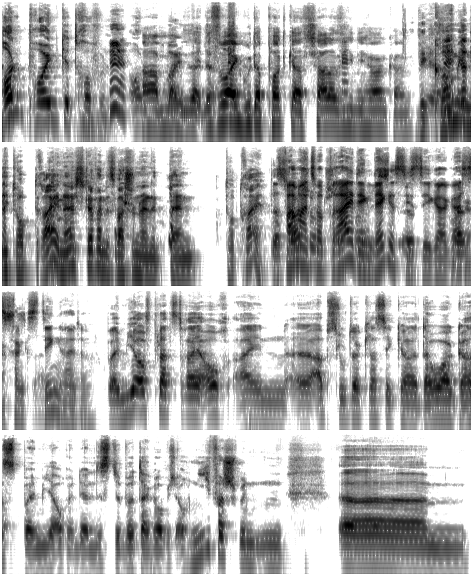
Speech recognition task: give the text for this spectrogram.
On point getroffen. On ah, Mann, das ist so ein guter Podcast. Schade, dass ich ihn nicht hören kann. Willkommen in die Top 3, ne? Stefan, das war schon deine, dein Top 3. Das, war mein schon Top 3 Ding, Stefans, Legacies, äh, Digga, geisteskrankes Ding, ja. Alter. Bei mir auf Platz 3 auch ein äh, absoluter Klassiker, Dauergast bei mir auch in der Liste, wird da glaube ich auch nie verschwinden. Ähm,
